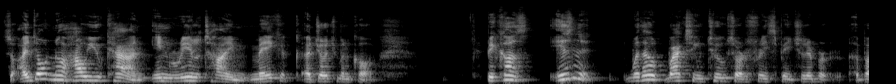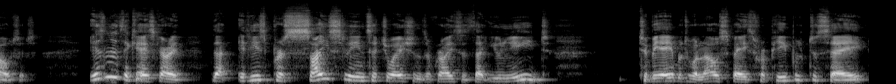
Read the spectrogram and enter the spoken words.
So I don't know how you can in real time make a, a judgment call, because isn't it without waxing too sort of free speech liberal about it, isn't it the case, Gary, that it is precisely in situations of crisis that you need to be able to allow space for people to say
